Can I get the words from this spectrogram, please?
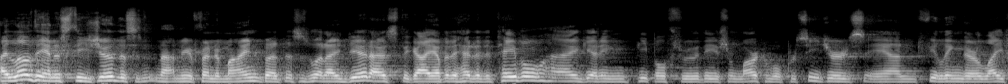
I loved anesthesia. This is not me, a friend of mine, but this is what I did. I was the guy up at the head of the table, uh, getting people through these remarkable procedures and feeling their life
